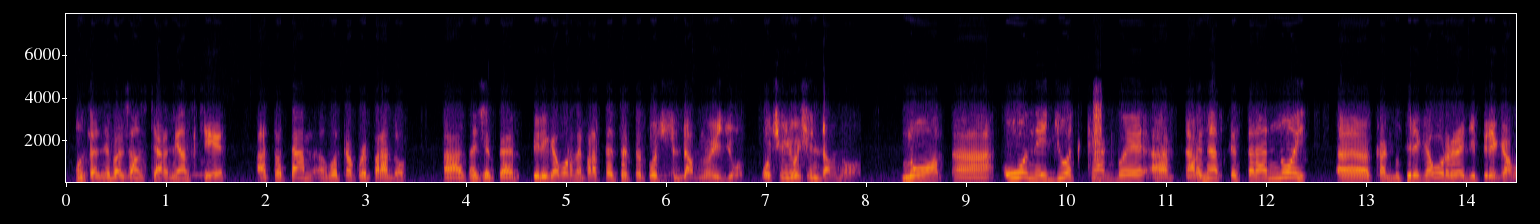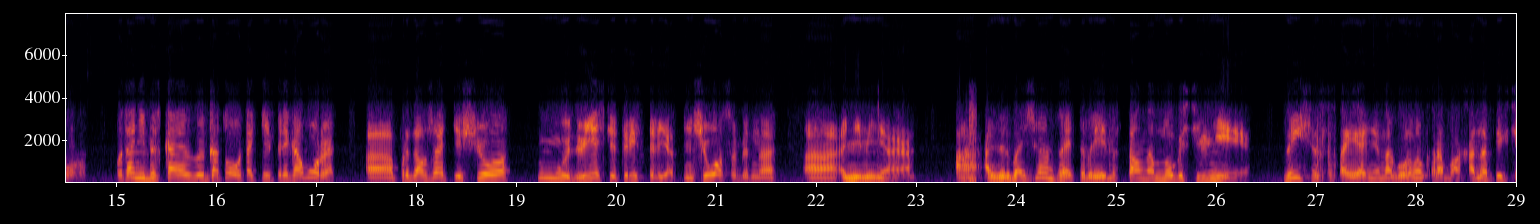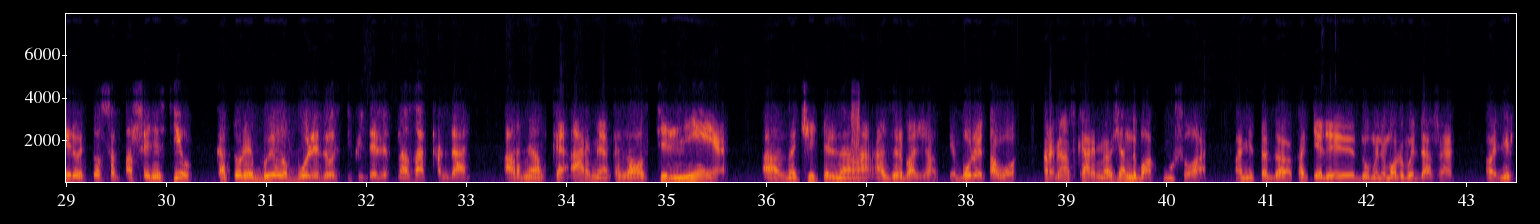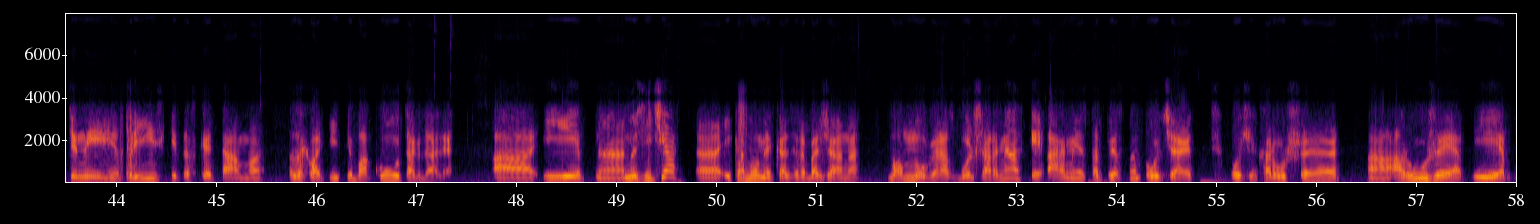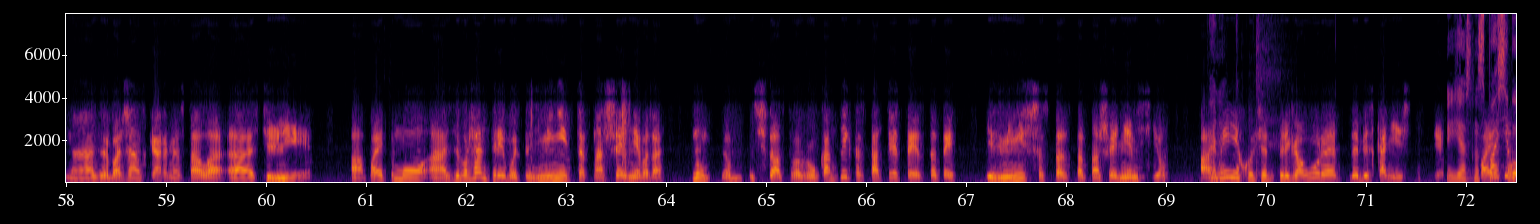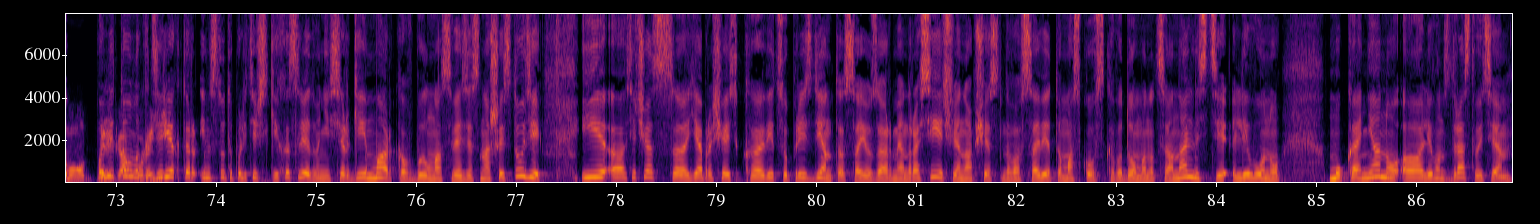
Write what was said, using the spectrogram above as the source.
вот азербайджанские, армянские, а, то там вот какой парадокс. А, значит, э, переговорный процесс этот очень давно идет, очень-очень давно. Но э, он идет как бы э, армянской стороной, э, как бы переговоры ради переговоров. Вот они без, готовы такие переговоры э, продолжать еще ну, 200-300 лет, ничего особенно э, не меняя. А Азербайджан за это время стал намного сильнее. Нынешнее состояние Нагорного Карабаха, она фиксирует то соотношение сил, которое было более 25 лет назад, когда армянская армия оказалась сильнее а, значительно азербайджанской. Более того, армянская армия вообще набакушила. Они тогда хотели, думали, может быть, даже а, нефтяные прииски, так сказать, там а, захватить и Баку и так далее. А, и, а, но сейчас а, экономика Азербайджана во много раз больше армянской. Армия, соответственно, получает очень хорошее а, оружие, и а, азербайджанская армия стала а, сильнее. А, поэтому Азербайджан требует изменить отношения, вот, ну, ситуация вокруг конфликта в соответствии с этой изменившимся соотношением сил. Армения хочет переговоры до бесконечности. Ясно. Поэтому Спасибо. Политолог, директор Института политических исследований Сергей Марков был на связи с нашей студией. И а, сейчас э, я обращаюсь к вице-президенту Союза армян России, члену Общественного совета Московского дома национальности Ливону Муканяну. А, Ливон, здравствуйте.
